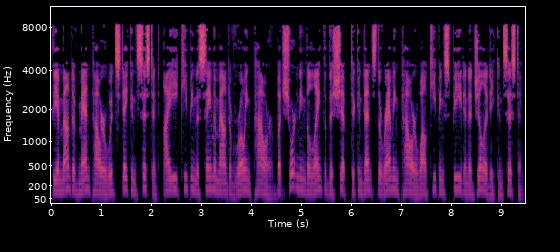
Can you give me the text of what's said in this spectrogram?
the amount of manpower would stay consistent, i.e. keeping the same amount of rowing power but shortening the length of the ship to condense the ramming power while keeping speed and agility consistent.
